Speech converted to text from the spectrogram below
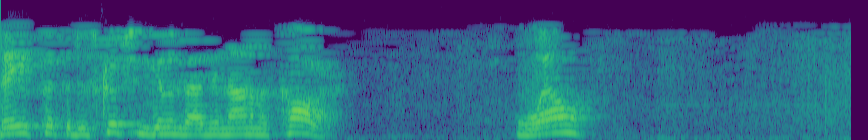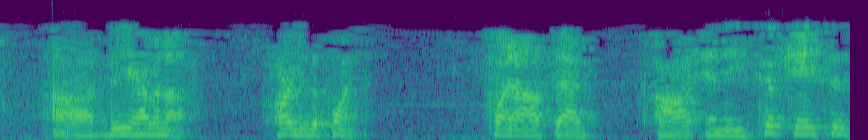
Dave fit the description given by the anonymous caller. Well, uh, do you have enough? Argue the point. Point out that uh, in these tip cases,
